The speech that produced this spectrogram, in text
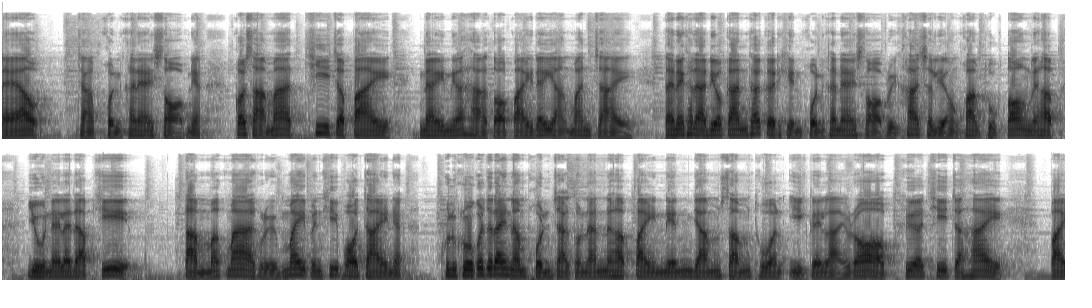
แล้ว จากผลคะแนนสอบเนี่ยก็สามารถที่จะไปในเนื้อหาต่อไปได้อย่างมั่นใจ แต่ในขณะเดียวกันถ้าเกิดเห็นผลคะแนนสอบหรือค่าเฉลี่ยของความถูกต้องนะครับ อยู่ในระดับที่ต่ำมากๆ หรือไม่เป็นที่พอใจเนี่ยคุณครูก็จะได้นำผลจากตรงนั้นนะครับ ไปเน้นย้ำซ้ำทวนอีกหลาย ๆ รอบ เพื่อที่จะให้ ไป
